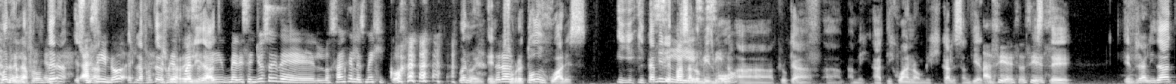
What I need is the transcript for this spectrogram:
bueno, en la frontera es una, Así, ¿no? es- la frontera es, una realidad. me dicen, yo soy de Los Ángeles, México. Bueno, en- en- Pero- sobre todo en Juárez. Y, y también Sí, le pasa lo sí, mismo ¿no? a, creo que a, a- Tijuana o Mexicali, San Diego. así es, así Este, En realidad,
